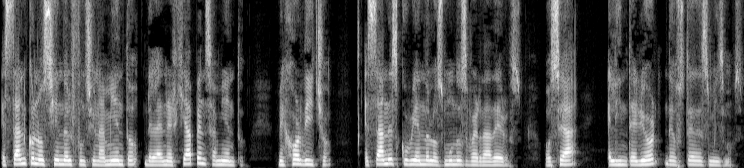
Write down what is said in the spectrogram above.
Están conociendo el funcionamiento de la energía pensamiento, mejor dicho, están descubriendo los mundos verdaderos, o sea, el interior de ustedes mismos.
